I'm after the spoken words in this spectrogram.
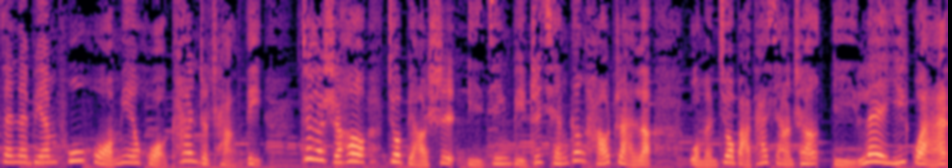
在那边扑火灭火，看着场地。这个时候就表示已经比之前更好转了，我们就把它想成乙类乙管。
